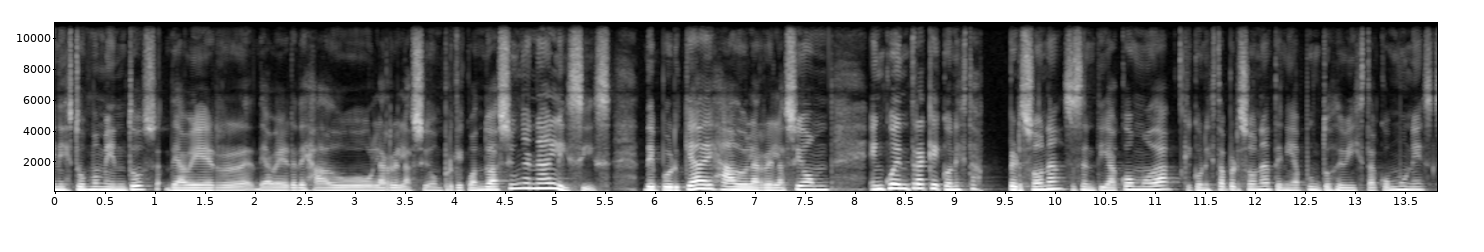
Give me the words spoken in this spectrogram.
en estos momentos de haber, de haber dejado la relación, porque cuando hace un análisis de por qué ha dejado la relación, encuentra que con estas persona se sentía cómoda, que con esta persona tenía puntos de vista comunes,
